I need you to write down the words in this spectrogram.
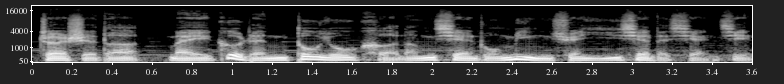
这使得每个人都有可能陷入命悬一线的险境。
